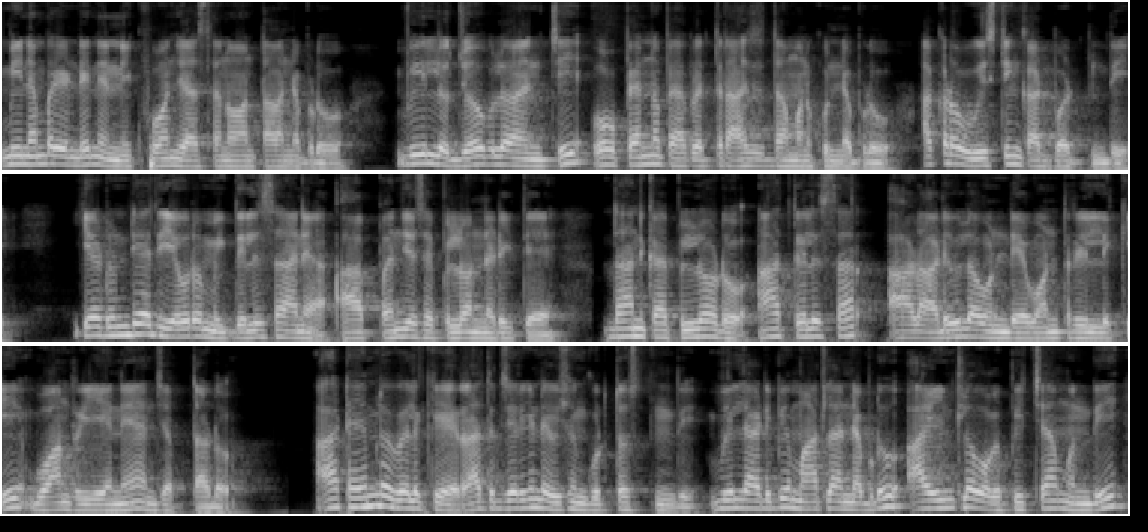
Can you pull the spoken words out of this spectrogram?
మీ నెంబర్ ఏంటి నేను నీకు ఫోన్ చేస్తాను అంటా అన్నప్పుడు వీళ్ళు జోబులో నుంచి ఒక పెన్ను పేపర్ ఎత్తి రాసిద్దాం అనుకున్నప్పుడు అక్కడ ఒక విజిటింగ్ కార్డ్ పడుతుంది. ఏడుండేది ఎవరో మీకు తెలుసా అని ఆ పని చేసే పిల్లోడిని అడిగితే దానికి ఆ పిల్లోడు ఆ తెలుసు సార్ ఆడ అడవిలో ఉండే ఒంటరి ఇల్లుకి ఓనర్ ఏనే అని చెప్తాడు. ఆ టైంలో వీళ్ళకి రాత్రి జరిగిన విషయం గుర్తొస్తుంది. వీళ్ళు అడిగి మాట్లాడినప్పుడు ఆ ఇంట్లో ఒక పిచ్చాముంది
